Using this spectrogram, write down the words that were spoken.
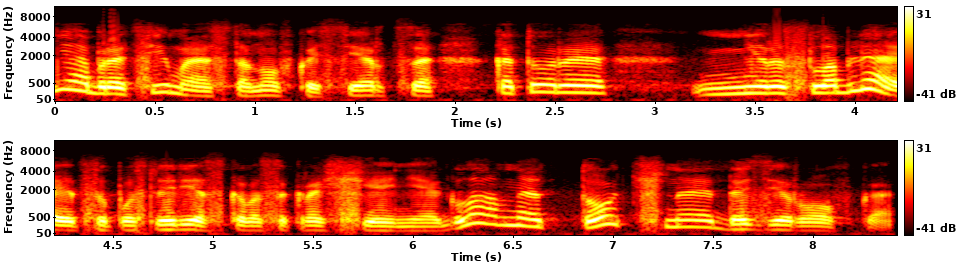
Необратимая остановка сердца, которая не расслабляется после резкого сокращения. Главное — точная дозировка.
